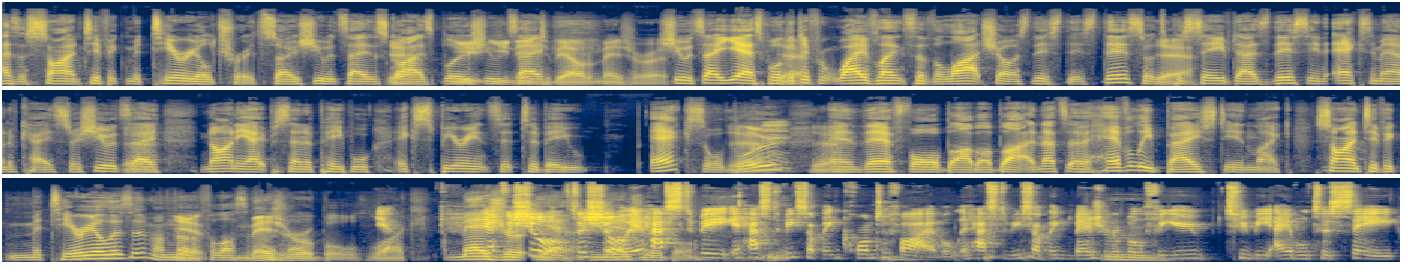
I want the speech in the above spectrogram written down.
as a scientific material truth. So she would say the sky Yeah. is blue. You, she would you say need to be able to measure it. She would say, yes, well, the different wavelengths of the light show us this, this, this. So it's Yeah. perceived as this in X amount of case. So she would say 98% of people experience it to be X or blue, Mm. Yeah. and therefore blah, blah, blah. And that's a heavily based in like scientific materialism. I'm not a philosopher. but measurable. Yeah. Like yeah, for sure, yeah, for sure. It has to measurable. be it has to be something quantifiable. It has to be something measurable Mm. for you to be able to see,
